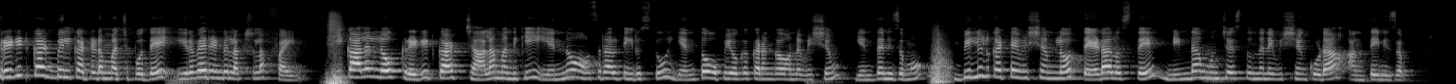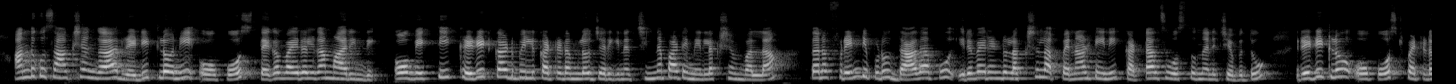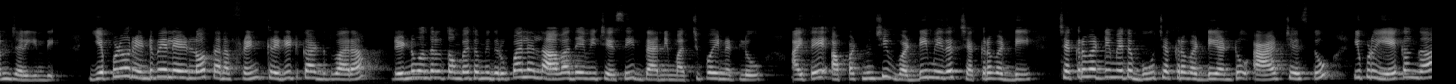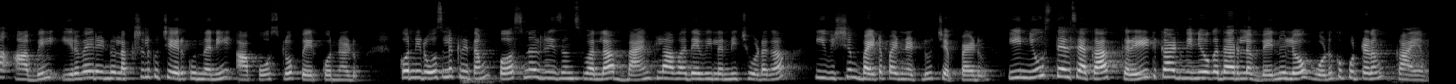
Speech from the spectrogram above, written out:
Credit card bill కట్టడం మర్చిపోతే ఇరవై రెండు లక్షల ఫైన్. ఈ కాలంలో క్రెడిట్ కార్డ్ చాలా మందికి ఎన్నో అవసరాలు తీరుస్తూ ఎంతో ఉపయోగకరంగా ఉన్న విషయం ఎంత నిజమో? బిల్లులు కట్టే విషయంలో తేడాలొస్తే నిండా ముంచేస్తుందనే విషయం కూడా అంతే నిజం. అందుకు సాక్ష్యంగా రెడిట్లోని ఓ పోస్ట్ తెగ వైరల్గా మారింది. ఓ వ్యక్తి క్రెడిట్ కార్డ్ బిల్లు కట్టడంలో జరిగిన చిన్నపాటి నిర్లక్ష్యం వల్ల తన ఫ్రెండ్ ఇప్పుడు దాదాపు ఇరవై రెండు లక్షల పెనాల్టీని కట్టాల్సి వస్తుందని చెబుతూ రెడిట్లో ఓ పోస్ట్ పెట్టడం జరిగింది. ఎప్పుడో రెండు వేల ఏడులో తన ఫ్రెండ్ క్రెడిట్ కార్డు ద్వారా రెండు వందల తొంభై తొమ్మిది రూపాయల లావాదేవీ చేసి దాన్ని మర్చిపోయినట్లు. అయితే అప్పటి నుంచి వడ్డీ మీద చక్రవడ్డీ చక్రవడ్డీ మీద భూచక్రవడ్డీ అంటూ యాడ్ చేస్తూ ఇప్పుడు ఏకంగా ఆ బిల్ ఇరవై రెండు లక్షలకు చేరుకుందని ఆ పోస్ట్లో పేర్కొన్నాడు. కొన్ని రోజుల క్రితం పర్సనల్ రీజన్స్ వల్ల బ్యాంక్ లావాదేవీలన్నీ చూడగా ఈ విషయం బయటపడినట్లు చెప్పాడు. ఈ న్యూస్ తెలిసాక క్రెడిట్ కార్డ్ వినియోగదారుల వెన్నులో వణుకు పుట్టడం ఖాయం.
